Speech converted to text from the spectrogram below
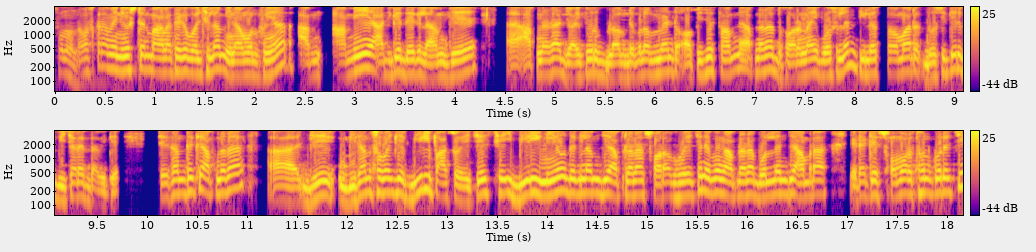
শুনুন। নমস্কার, আমি নিউজ টেন বাংলা থেকে বলছিলাম, ইনামুল ভূঁইয়া। আমি আজকে দেখলাম যে আপনারা জয়পুর ব্লক ডেভেলপমেন্ট অফিসের সামনে আপনারা ধর্নায় বসলেন তিলোত্তমার দোষীদের বিচারের দাবিতে। সেখান থেকে আপনারা যে বিধানসভায় যে বিল পাস হয়েছে, সেই বিল নিয়েও দেখলাম যে আপনারা সরব হয়েছেন এবং আপনারা বললেন যে আমরা এটাকে সমর্থন করেছি,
